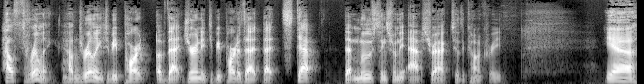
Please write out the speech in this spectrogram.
how thrilling, how mm-hmm. thrilling to be part of that journey, to be part of that, that step that moves things from the abstract to the concrete. Yeah.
